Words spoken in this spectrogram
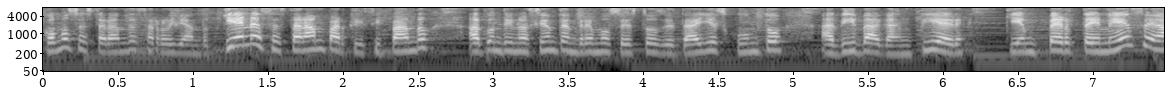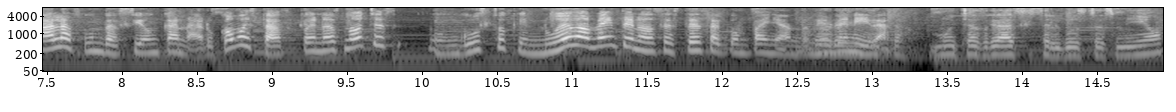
cómo se estarán desarrollando, quiénes estarán participando. A continuación tendremos estos detalles junto a Diva Gantier, quien pertenece a la Fundación Canaru. ¿Cómo estás? Buenas noches, un gusto que nuevamente nos estés acompañando. Bienvenida. Muchas gracias, el gusto es mío.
